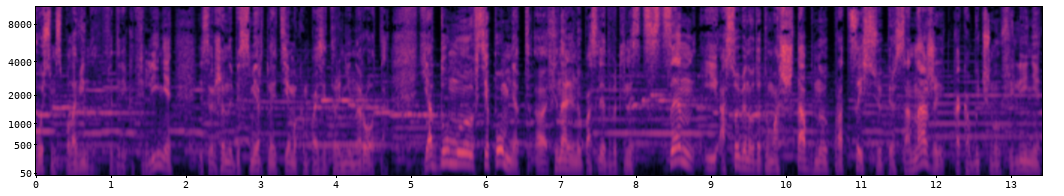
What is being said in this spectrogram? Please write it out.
«Восемь с половиной» Федерико Феллини и совершенно бессмертная тема композитора Нина Рота. Я думаю, все помнят э, финальную последовательность сцен и особенно вот эту масштабную процессию персонажей, как обычно у Феллини,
